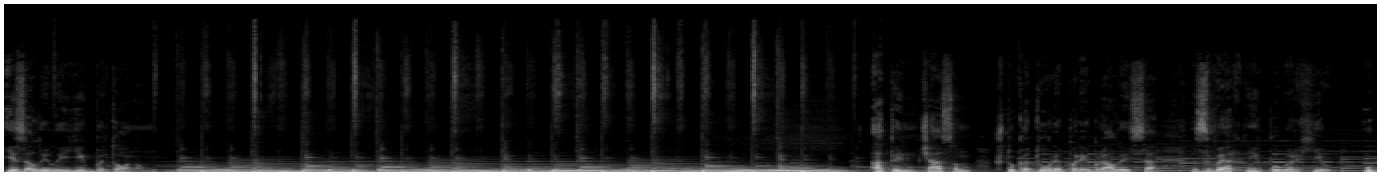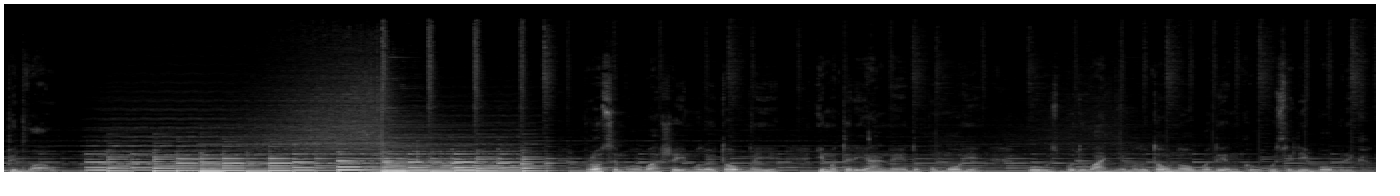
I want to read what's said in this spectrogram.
і залили їх бетоном. А тим часом штукатури перебралися з верхніх поверхів у підвал. Просимо вашої молитовної і матеріальної допомоги у збудуванні молитовного будинку у селі Бобрик.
